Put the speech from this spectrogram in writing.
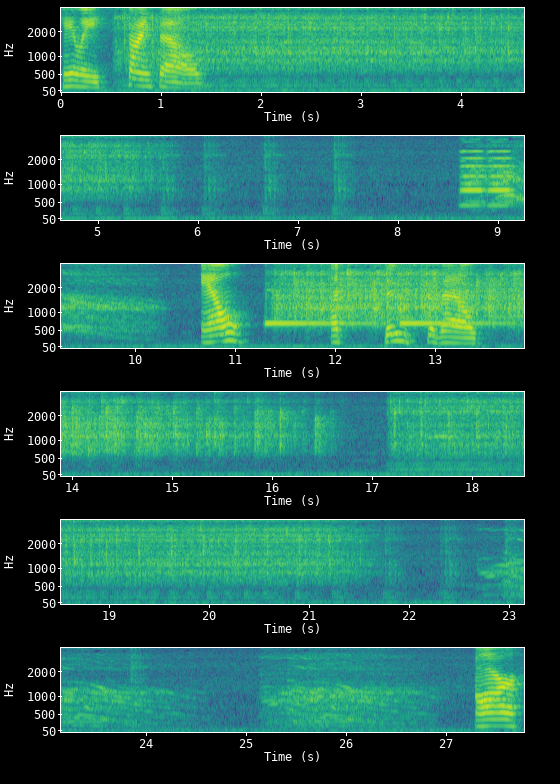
Hailee Steinfeld. L. A deuce of L's. R.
